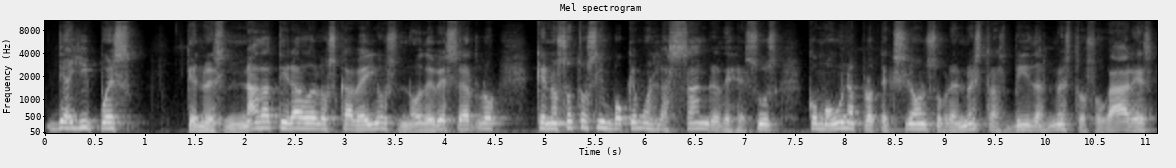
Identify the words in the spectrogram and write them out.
De allí pues que no es nada tirado de los cabellos, no debe serlo, que nosotros invoquemos la sangre de Jesús como una protección sobre nuestras vidas, nuestros hogares,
